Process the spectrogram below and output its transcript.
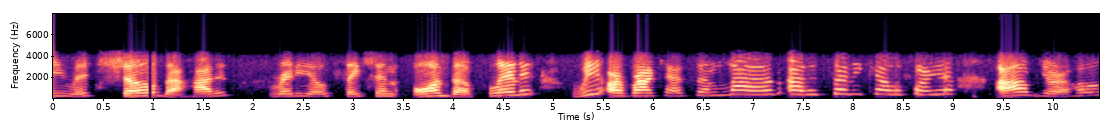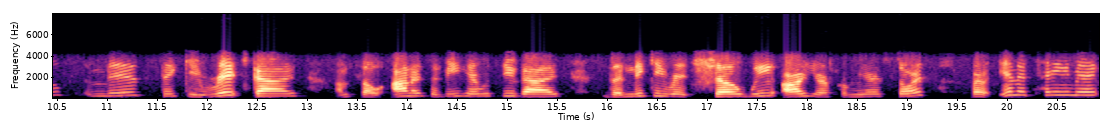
Nikki Rich Show, the hottest radio station on the planet. We are broadcasting live out of sunny California. I'm your host, Miss Nikki Rich, guys. I'm so honored to be here with you guys. The Nikki Rich Show, we are your premier source for entertainment,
